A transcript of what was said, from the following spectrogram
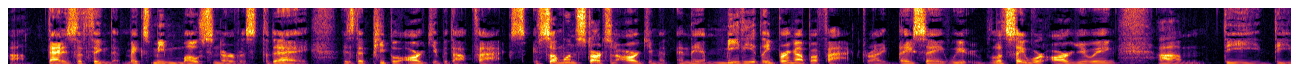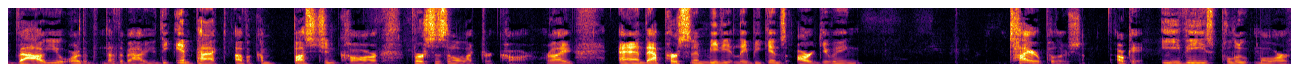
Um, that is the thing that makes me most nervous today is that people argue without facts. If someone starts an argument and they immediately bring up a fact, right? They say we let's say we're arguing um, the the value or the not the value, the impact of a combustion car versus an electric car, right? And that person immediately begins arguing tire pollution. Okay, EVs pollute more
